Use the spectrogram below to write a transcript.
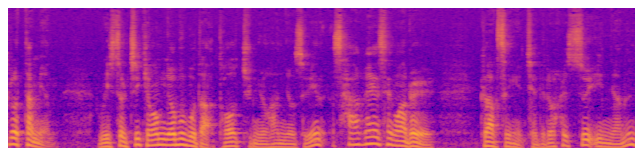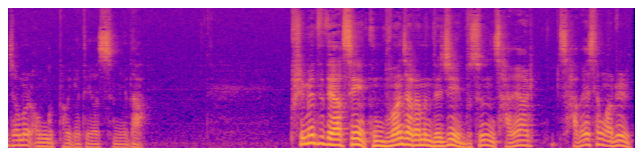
그렇다면 리서치 경험 여부보다 더 중요한 요소인 사회생활을 그 학생이 제대로 할 수 있냐는 점을 언급하게 되었습니다. premed 대학생이 공부만 잘하면 되지 무슨 사회, 사회생활을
